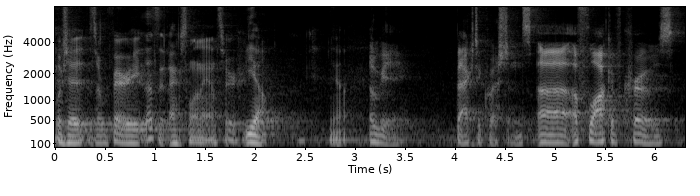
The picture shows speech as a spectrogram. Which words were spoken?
Which is a very, that's an excellent answer. Yeah. Yeah. Okay. Back to questions. Uh, a flock of crows.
